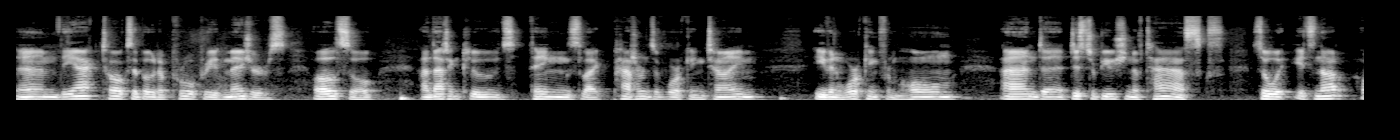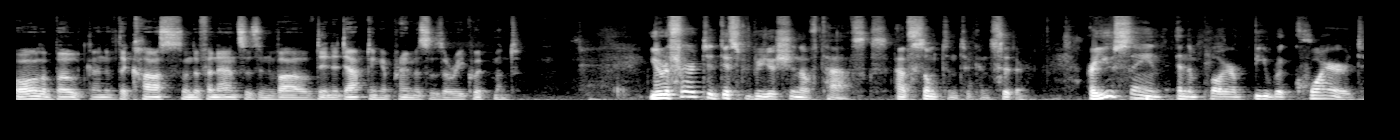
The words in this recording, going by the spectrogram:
Um, the Act talks about appropriate measures also and that includes things like patterns of working time, even working from home, and uh, distribution of tasks. So it's not all about kind of the costs and the finances involved in adapting a premises or equipment. You referred to distribution of tasks as something to consider. Are you saying an employer be required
